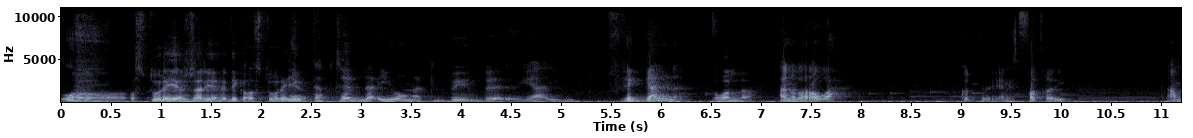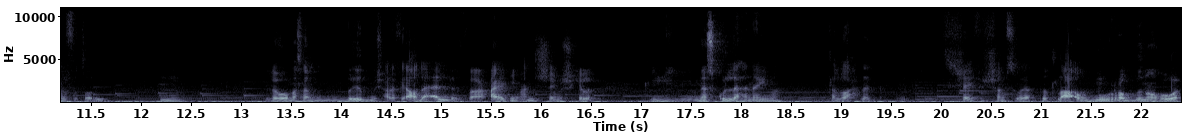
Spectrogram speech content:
أوف. أوه، أسطورية الجريه هذيك أسطورية. أنت بتبدأ يومك ب... ب... يعني في الجنة. والله. أنا بروح كنت يعني الفترة دي أعمل فطاري. اللي هو مثلا بيض مش عارف إيه أقعد اقلب بقى عادي ما عنديش أي مشكلة. الناس كلها نايمة انت لوحدك شايف الشمس وهي بتطلع أو نور ربنا وهو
